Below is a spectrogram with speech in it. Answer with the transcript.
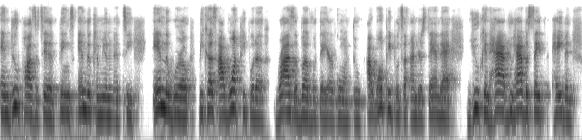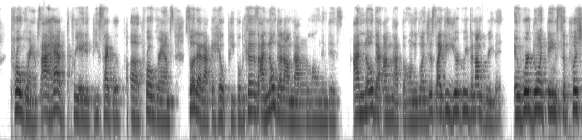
and do positive things in the community, in the world, because I want people to rise above what they are going through. I want people to understand that you can have, you have a safe haven programs. I have created these type of uh, programs so that I can help people because I know that I'm not alone in this. I know that I'm not the only one. Just like you, you're grieving, I'm grieving. And we're doing things to push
